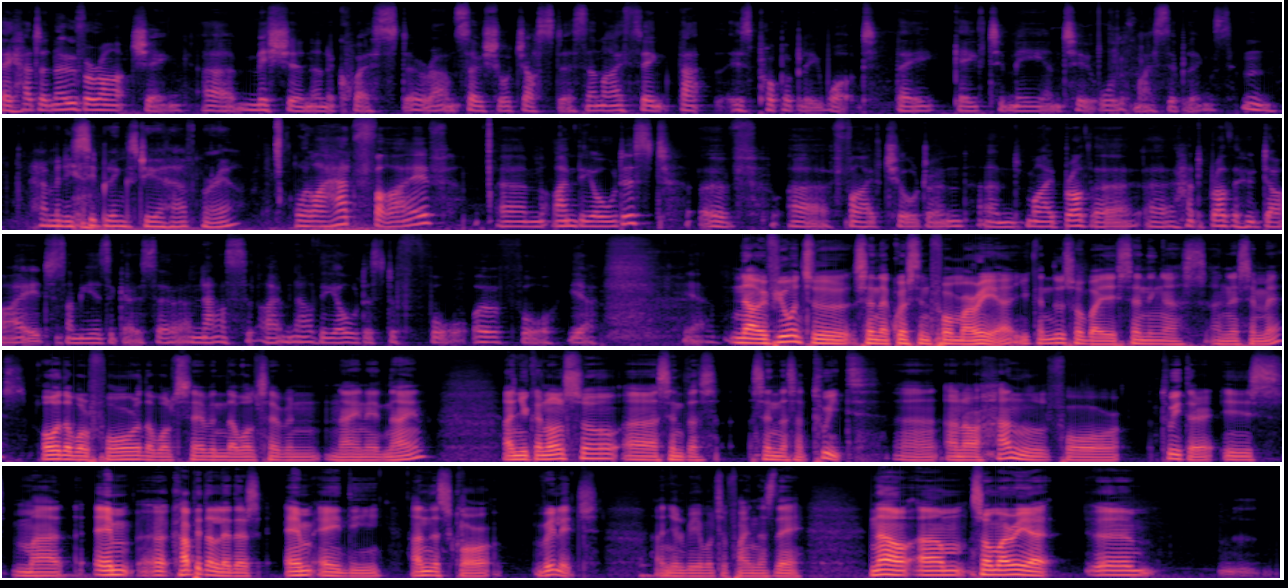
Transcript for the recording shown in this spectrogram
they had an overarching uh, mission and a quest around social justice, and I think that is probably what they gave to me and to all of my siblings. Mm. How many siblings do you have, Maria? Well, I had five. Um, I'm the oldest of uh, five children, and my brother uh, had a brother who died some years ago. So I'm now I'm now the oldest of four. Of four, yeah. Yeah. Now, if you want to send a question for Maria, you can do so by sending us an SMS, 044 And you can also uh, send us send us a tweet. Uh, and our handle for Twitter is mad, M, uh, capital letters MAD underscore village. And you'll be able to find us there. Now, um, so Maria, um,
